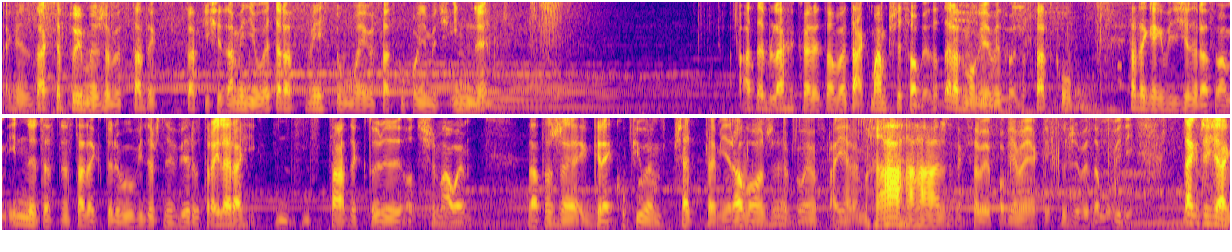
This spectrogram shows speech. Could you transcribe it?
tak więc zaakceptujmy, żeby statek, statki się zamieniły. Teraz w miejscu mojego statku powinien być inny. A te blachy karytowe, tak, mam przy sobie. To teraz mogę je wysłać do statku. Statek, jak widzicie, teraz mam inny. To jest ten statek, który był widoczny w wielu trailerach i statek, który otrzymałem za to, że grę kupiłem przedpremierowo, że byłem frajerem. Ha, ha, ha, że tak sobie powiemy, jak niektórzy by to mówili. Tak czy siak.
